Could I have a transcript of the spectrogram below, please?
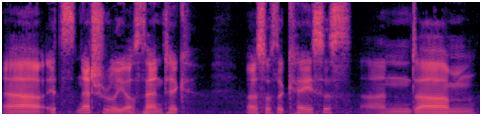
Uh, it's naturally authentic, most of the cases, and um,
